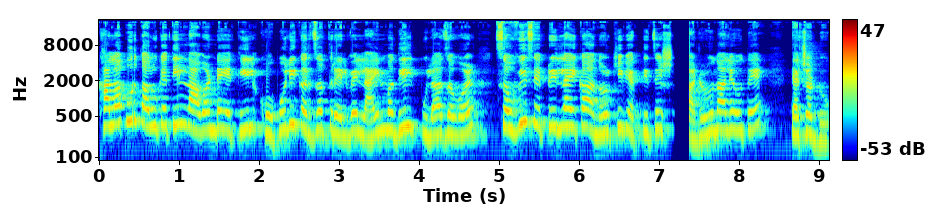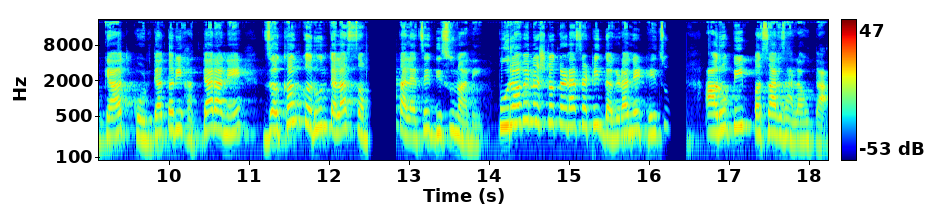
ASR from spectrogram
खालापूर तालुक्यातील नावंडे येथील खोपोली कर्जत रेल्वे लाईन मधील पुलाजवळ सव्वीस एप्रिलला एका अनोळखी व्यक्तीचे आढळून आले होते. त्याच्या डोक्यात कोणत्या तरी हत्याराने जखम करून त्याला संपण्यात आल्याचे दिसून आले. पुरावे नष्ट करण्यासाठी दगडाने ठेचून आरोपी पसार झाला होता.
